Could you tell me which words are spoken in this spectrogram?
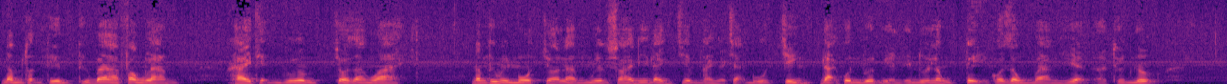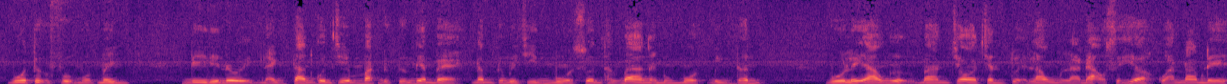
Năm thuận thiên thứ ba phong làm, khai thiện vương cho ra ngoài năm thứ 11 cho làm nguyên soái đi đánh chiêm thành ở trại bố chính. Đại quân vượt biển đến núi long tị, có rồng vàng hiện ở thuyền ngự. Vua tự phụ một mình đi đến nơi đánh tan quân chiêm, bắt được tướng đem về. Năm thứ 19 mùa xuân tháng 3 ngày mùng 1 bính thân, vua lấy áo ngự ban cho trần tuệ long là đạo sĩ ở quán nam đế.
